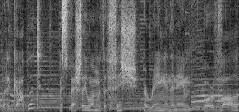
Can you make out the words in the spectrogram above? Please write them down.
But a goblet? Especially one with a fish, a ring, and the name Orval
